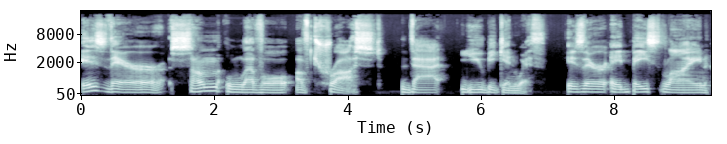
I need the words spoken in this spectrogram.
is there some level of trust that you begin with? Is there a baseline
